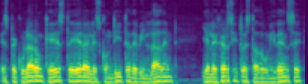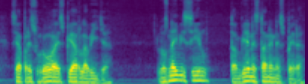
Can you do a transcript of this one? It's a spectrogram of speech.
especularon que este era el escondite de Bin Laden y el ejército estadounidense se apresuró a espiar la villa. Los Navy SEAL también están en espera.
